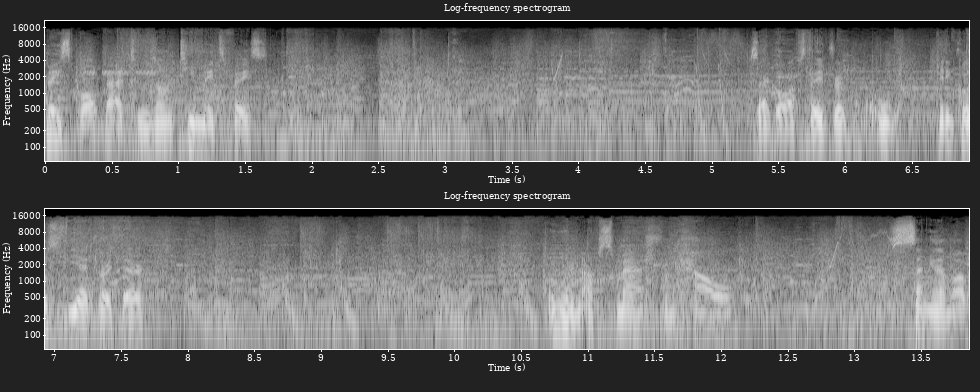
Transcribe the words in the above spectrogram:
baseball bat to his own teammate's face. Zygo off stage right oh, getting close to the edge right there. Oh, an up smash from Howl. Sending them up.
